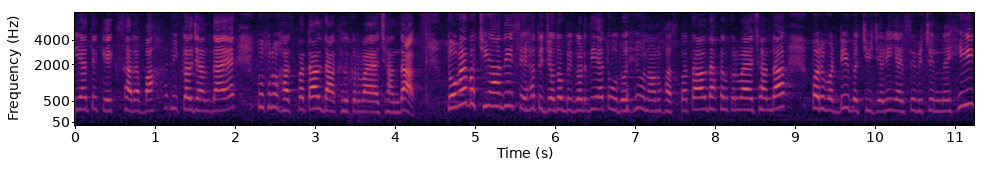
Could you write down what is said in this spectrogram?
ਹੈ ਤੇ ਕੇਕ ਸਾਰਾ ਬਾਹਰ ਨਿਕਲ ਜਾਂਦਾ ਹੈ ਤਾਂ ਉਸ ਨੂੰ ਹਸਪਤਾਲ ਦਾਖਲ ਕਰਵਾਇਆ ਜਾਂਦਾ। ਦੋਵੇਂ ਬੱਚੀਆਂ ਦੀ ਸਿਹਤ ਜਦੋਂ ਵਿਗੜਦੀ ਹੈ ਤਾਂ ਉਦੋਂ ਹੀ ਉਹਨਾਂ ਨੂੰ ਹਸਪਤਾਲ ਦਾਖਲ ਕਰਵਾਇਆ ਜਾਂਦਾ। ਪਰ ਵੱਡੀ ਬੱਚੀ ਜਿਹੜੀ ਹੈ, ਇਸ ਵਿੱਚ ਨਹੀਂ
